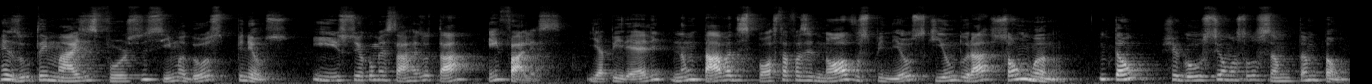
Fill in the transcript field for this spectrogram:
resulta em mais esforço em cima dos pneus. E isso ia começar a resultar em falhas. E a Pirelli não estava disposta a fazer novos pneus que iam durar só um ano. Então chegou-se a uma solução tampão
